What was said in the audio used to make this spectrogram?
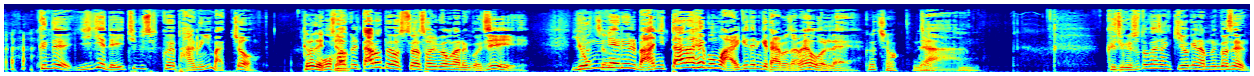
근데 이게 네이티브 스피커의 반응이 맞죠? 그러겠죠. 어학을 따로 배웠어야 설명하는 거지. 용례를 많이 따라 해보면 알게 되는 게 단어잖아요, 원래. 그렇죠. 네. 자. 음. 그 중에서도 가장 기억에 남는 것은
